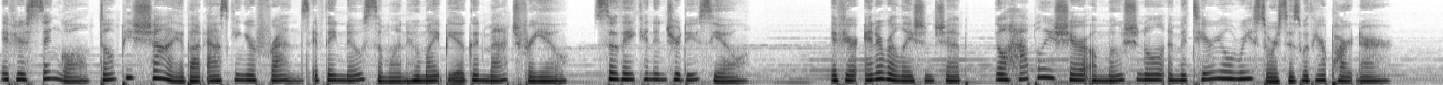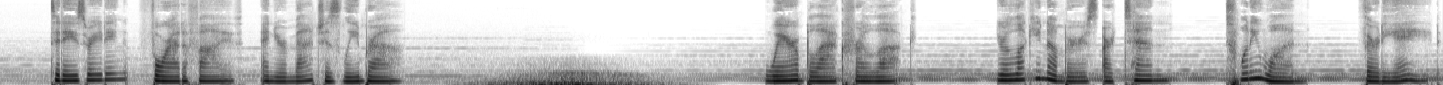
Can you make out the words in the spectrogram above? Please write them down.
If you're single, don't be shy about asking your friends if they know someone who might be a good match for you so they can introduce you. If you're in a relationship, you'll happily share emotional and material resources with your partner. Today's rating 4 out of 5, and your match is Libra. Wear black for luck. Your lucky numbers are 10, 21, 38,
